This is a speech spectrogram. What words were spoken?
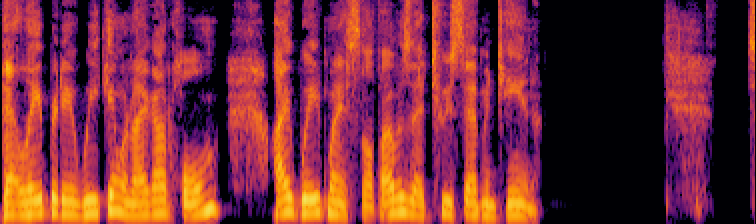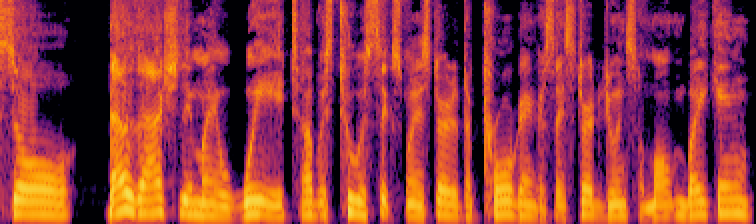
that Labor Day weekend when I got home, I weighed myself. I was at 217. So that was actually my weight. I was 206 when I started the program because I started doing some mountain biking.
